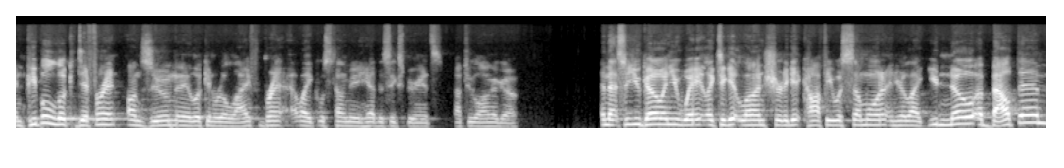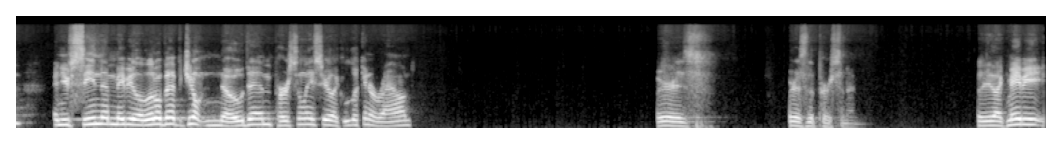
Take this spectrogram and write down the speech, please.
And people look different on Zoom than they look in real life. Brent like was telling me he had this experience not too long ago. And that so you go and you wait like to get lunch or to get coffee with someone and you're like, you know about them and you've seen them maybe a little bit, but you don't know them personally. So you're like looking around. Where is where is the person I'm so you're like maybe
